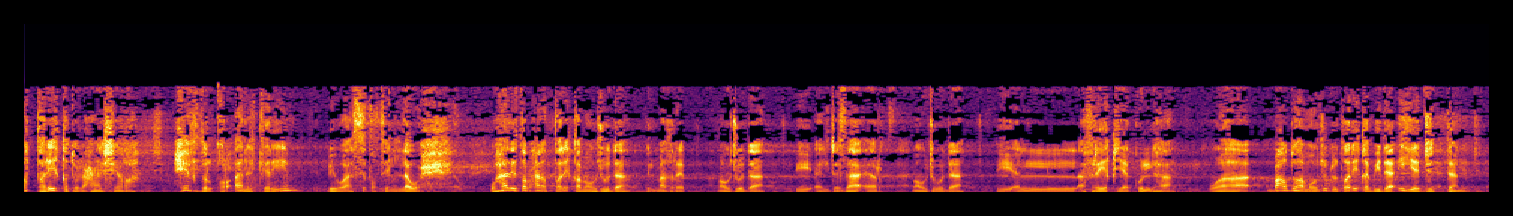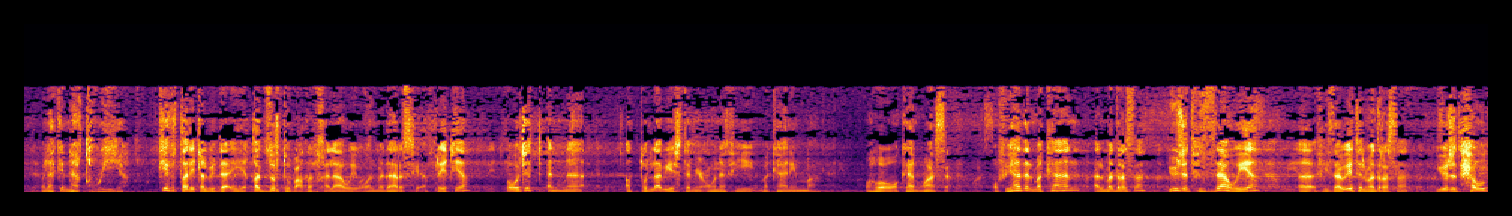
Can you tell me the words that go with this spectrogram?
الطريقة العاشرة حفظ القرآن الكريم بواسطة اللوح. وهذه طبعا الطريقة موجودة في المغرب موجودة في الجزائر موجودة في أفريقيا كلها وبعضها موجود بطريقة بدائية جدا ولكنها قوية. كيف الطريقة البدائية؟ قد زرت بعض الخلاوي والمدارس في أفريقيا فوجدت أن الطلاب يجتمعون في مكان ما وهو مكان واسع. وفي هذا المكان المدرسة يوجد في الزاوية آه، في زاوية المدرسة يوجد حوض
